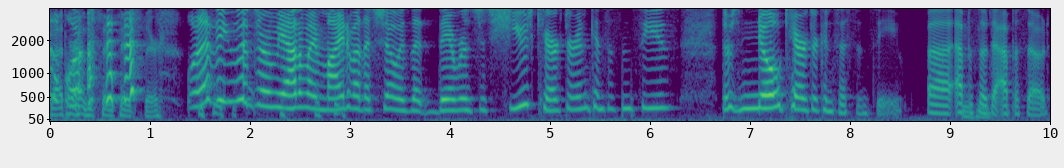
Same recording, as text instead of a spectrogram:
Glad we're on the same page there. One of the things that drove me out of my mind about that show is that there was just huge character inconsistencies. There's no character consistency uh, episode to episode.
